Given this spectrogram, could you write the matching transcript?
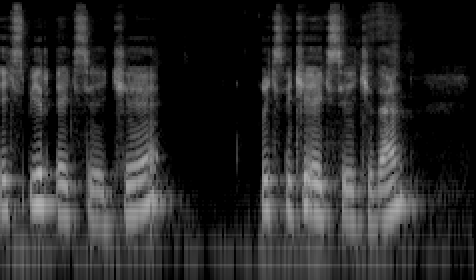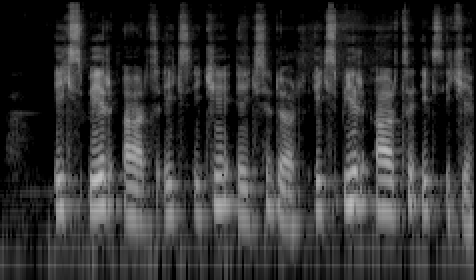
x1 eksi 2 x2 eksi 2'den x1 artı x2 eksi 4 x1 artı x2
